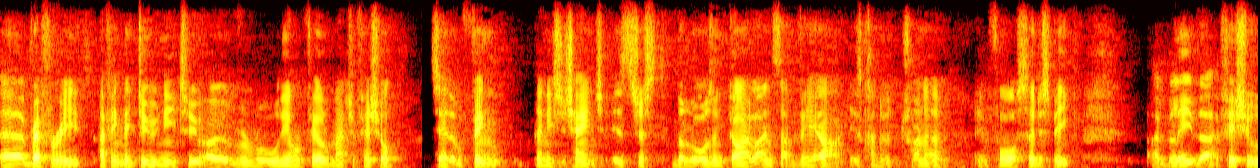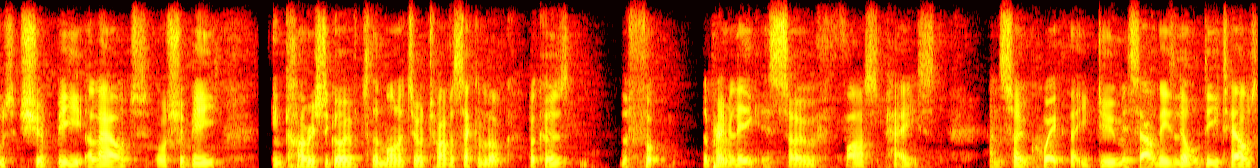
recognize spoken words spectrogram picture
uh, referees. I think they do need to overrule the on-field match official. So the thing that needs to change is just the laws and guidelines that VAR is kind of trying to enforce, so to speak. I believe that officials should be allowed or should be encouraged to go over to the monitor to have a second look because the foot the Premier League is so fast paced and so quick that you do miss out these little details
